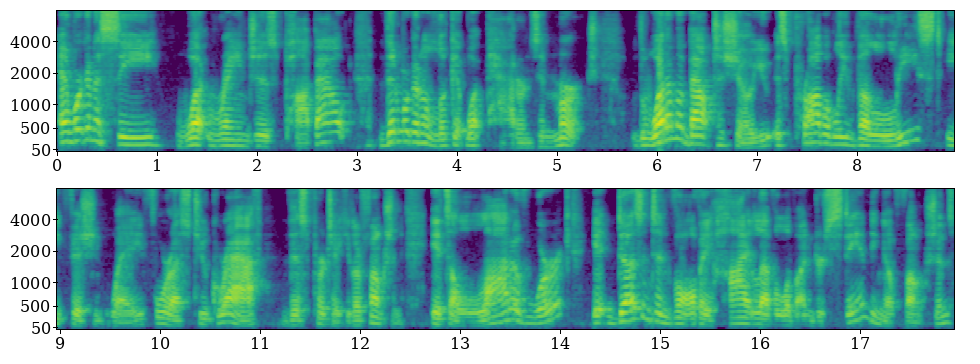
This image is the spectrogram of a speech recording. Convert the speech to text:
and we're going to see what ranges pop out. Then we're going to look at what patterns emerge. What I'm about to show you is probably the least efficient way for us to graph this particular function. It's a lot of work. It doesn't involve a high level of understanding of functions,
